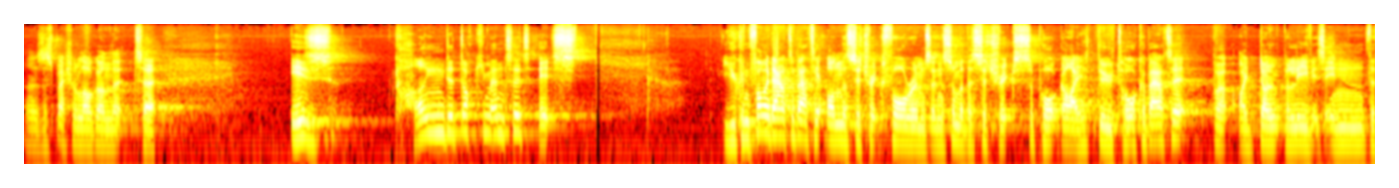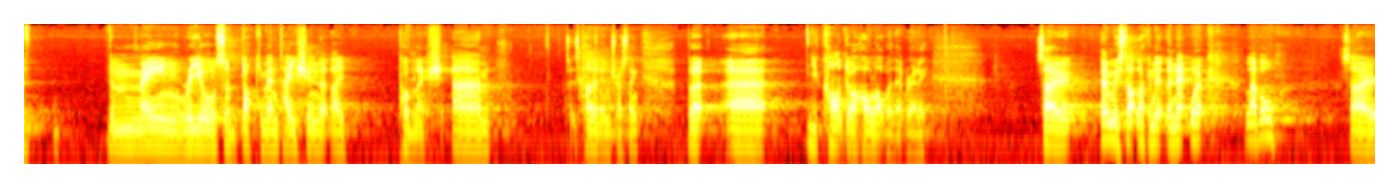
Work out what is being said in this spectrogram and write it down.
There's a special logon that uh, is kind of documented. It's you can find out about it on the Citrix forums, and some of the Citrix support guys do talk about it, but I don't believe it's in the, the main real sort of documentation that they publish. Um, so it's kind of interesting. But uh, you can't do a whole lot with it, really. So then we start looking at the network level. So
